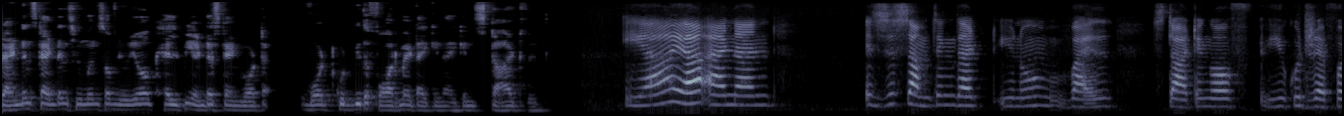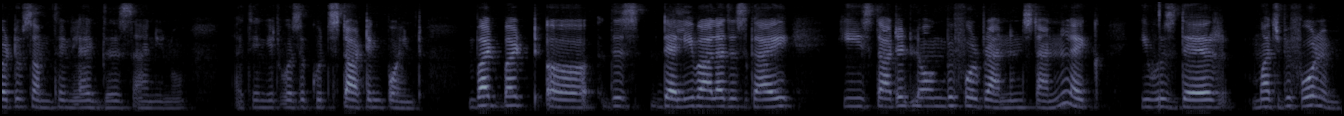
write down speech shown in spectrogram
brandon stanton's humans of new york help me understand what what could be the format i can i can start with. Yeah yeah and and it's just something that you know while starting off you could refer to something like this and you know i think it was a good starting point but but uh, this delhi walla this guy he started long before brandon stanton like he was there much before him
